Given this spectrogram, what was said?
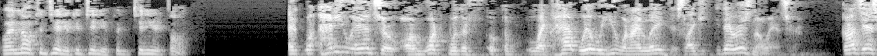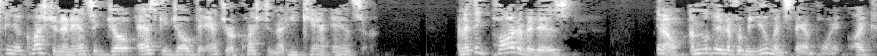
Well, no, continue, continue, continue your thought. And what, how do you answer on what were the, like, how, where were you when I laid this? Like, there is no answer. God's asking a question and answering Job, asking Job to answer a question that he can't answer. And I think part of it is, you know, I'm looking at it from a human standpoint. Like,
